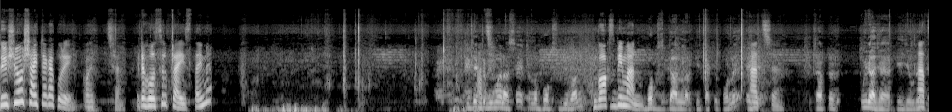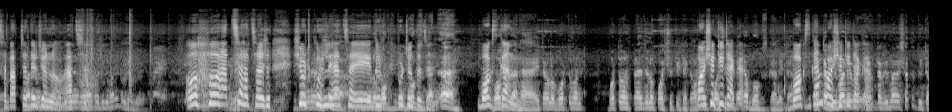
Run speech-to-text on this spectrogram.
দুইশো ষাট টাকা। করে। ও, আচ্ছা এটা হোলসেল প্রাইস তাই না? এই যে একটা বিমান আছে এটা হলো বক্স বিমান। বক্স বিমান? বক্স গান আর কি যাকে বলে। আচ্ছা। এটা আপনার উইরা যায় আর কি এই যে আচ্ছা বাচ্চাদের মানে জন্য আচ্ছা। মানে মানে আচ্ছা আচ্ছা শুট করলে আচ্ছা দূর পর্যন্ত যায়। হ্যাঁ। বক্স গান। হ্যাঁ এটা হলো বর্তমান বর্তমান প্রাইস হলো পঁয়ষট্টি টাকা। 65 টাকা। বক্স গান এটা। 65 টাকা। একটা বিমানের সাথে দুইটা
